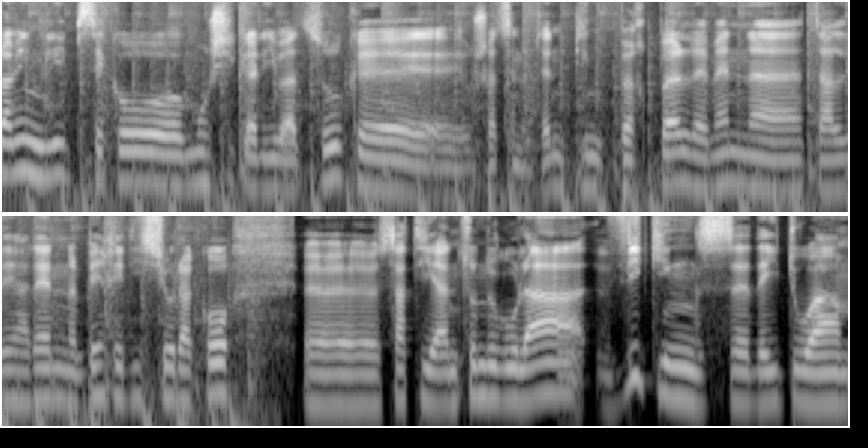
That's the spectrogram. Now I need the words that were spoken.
Flaming Lipseko musikari batzuk e, usatzen duten Pink Purple hemen uh, taldearen berrediziorako uh, zatia entzun dugula Vikings deitua.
